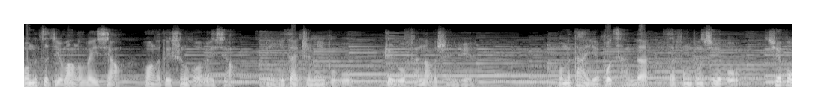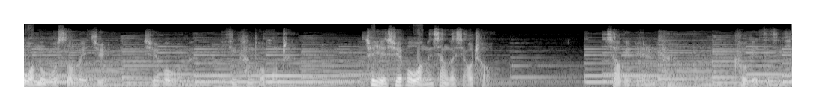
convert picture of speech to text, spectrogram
我们自己忘了微笑，忘了对生活微笑，并一再执迷不悟，坠入烦恼的深渊。我们大言不惭地在风中宣布，宣布我们无所畏惧，宣布我们已经看破红尘，却也宣布我们像个小丑，笑给别人看，哭给自己听。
